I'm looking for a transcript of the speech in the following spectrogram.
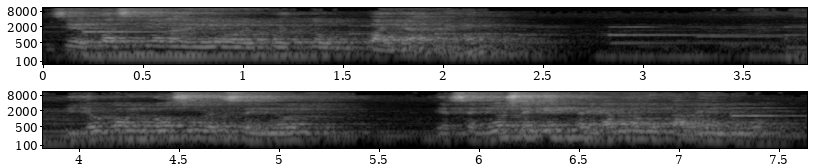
Y si esta silla la debieron haber puesto para allá, ¿no? Y yo con el gozo del Señor, y el Señor seguía entregando mi talento.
